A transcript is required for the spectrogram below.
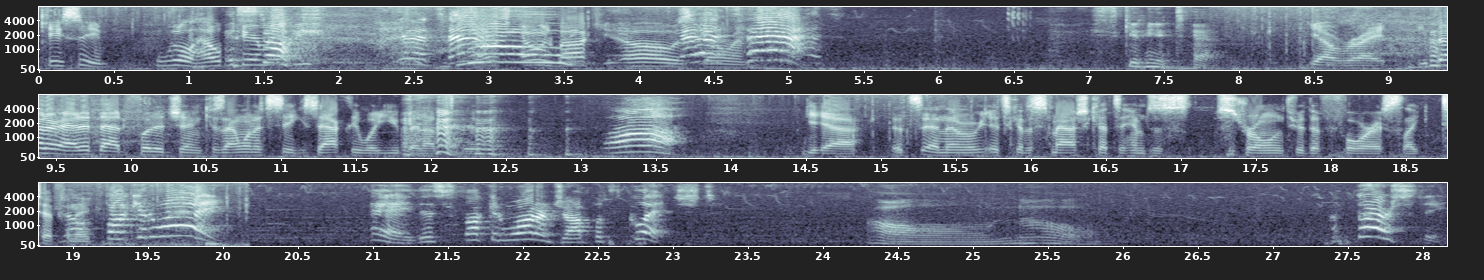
Casey, a little help It's here, stuck. maybe? Get attacked! Going No! back. Oh, it's Get going. attacked! He's getting attacked. Yeah, right. You better edit that footage in because I want to see exactly what you've been up to. Oh! yeah, it's and then it's gonna smash cut to him just strolling through the forest like Tiffany. No fucking way! Hey, this fucking water drop was glitched. oh no. I'm thirsty.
